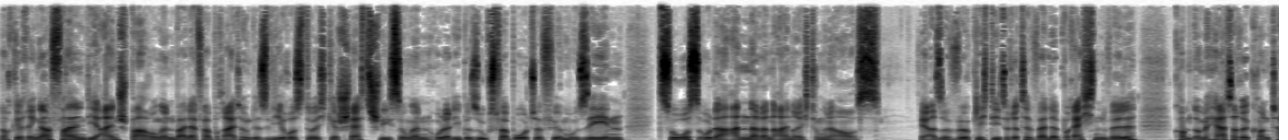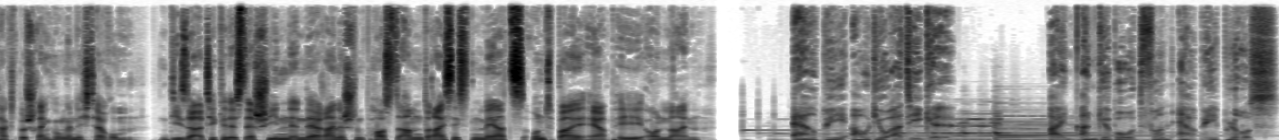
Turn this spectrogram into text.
Noch geringer fallen die Einsparungen bei der Verbreitung des Virus durch Geschäftsschließungen oder die Besuchsverbote für Museen, Zoos oder anderen Einrichtungen aus. Wer also wirklich die dritte Welle brechen will, kommt um härtere Kontaktbeschränkungen nicht herum. Dieser Artikel ist erschienen in der Rheinischen Post am 30. März und bei RP Online. RP Audioartikel. Ein Angebot von RP Plus.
